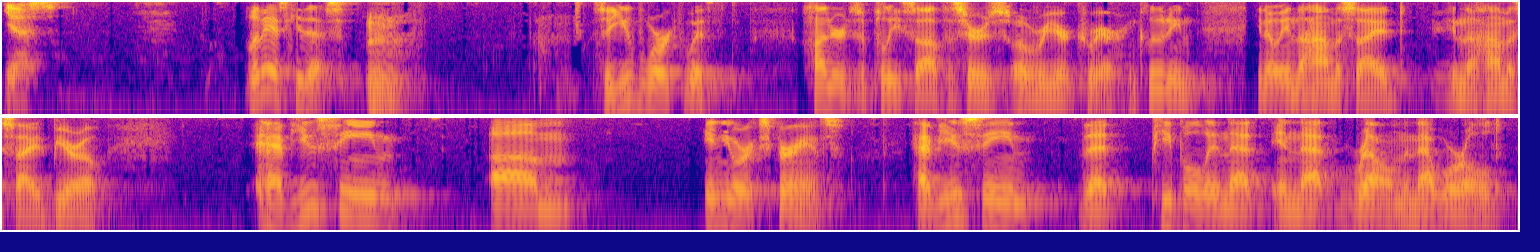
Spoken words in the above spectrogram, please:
Yes. Let me ask you this. so you've worked with hundreds of police officers over your career, including, you know, in the homicide in the homicide bureau. Have you seen, um, in your experience, have you seen that people in that in that realm in that world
